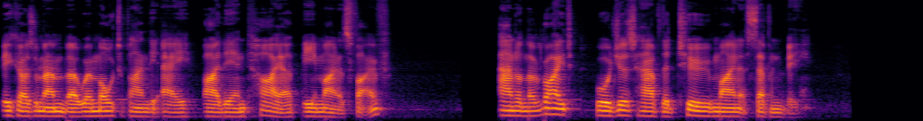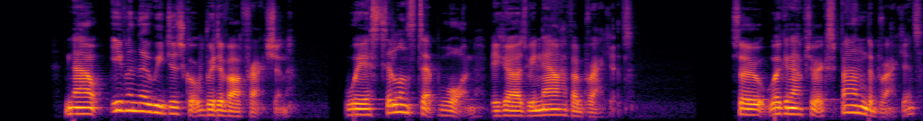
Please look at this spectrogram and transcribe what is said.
because remember we're multiplying the a by the entire b minus 5. And on the right, we'll just have the 2 minus 7b. Now, even though we just got rid of our fraction, we're still on step 1 because we now have a bracket. So we're going to have to expand the bracket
